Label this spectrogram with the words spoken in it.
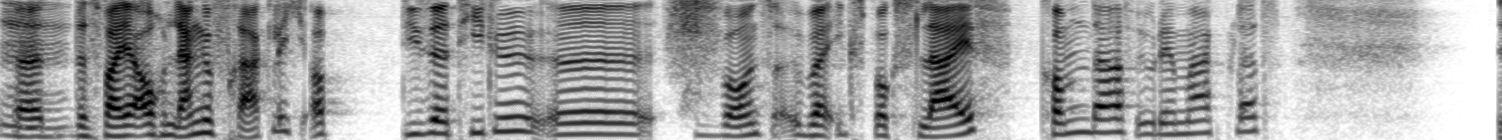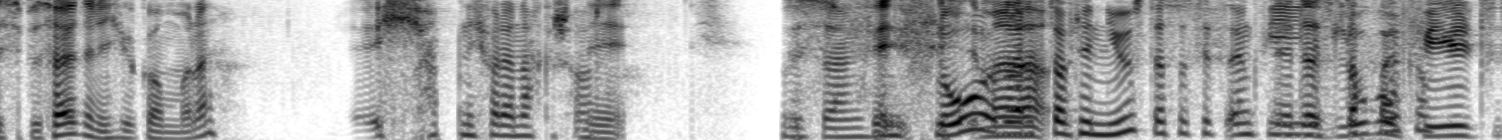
Äh, Mhm. das war ja auch lange fraglich, ob dieser Titel äh, bei uns über Xbox Live kommen darf, über den Marktplatz. Ist bis heute nicht gekommen, oder? Ich habe nicht weiter nachgeschaut, Nee. Muss ich das sagen. fe- Flo, immer war das doch eine News, dass es jetzt irgendwie ja, das doch Logo fehlt,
